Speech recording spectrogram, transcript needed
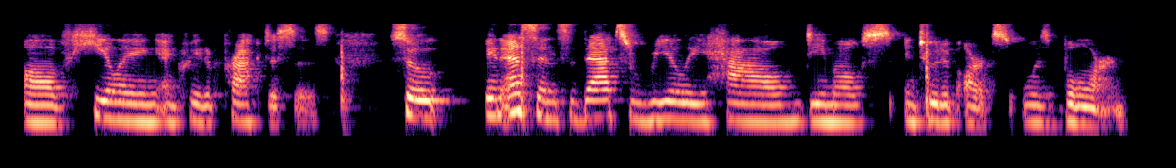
of healing and creative practices. So, in essence, that's really how Dimos Intuitive Arts was born.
